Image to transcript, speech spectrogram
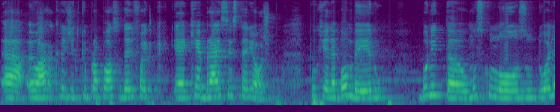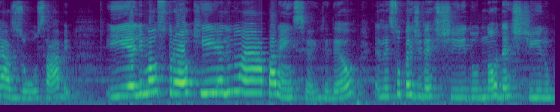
ah, eu acredito que o propósito dele foi é, quebrar esse estereótipo. Porque ele é bombeiro, bonitão, musculoso, do olho azul, sabe? E ele mostrou que ele não é a aparência, entendeu? Ele é super divertido, nordestino,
